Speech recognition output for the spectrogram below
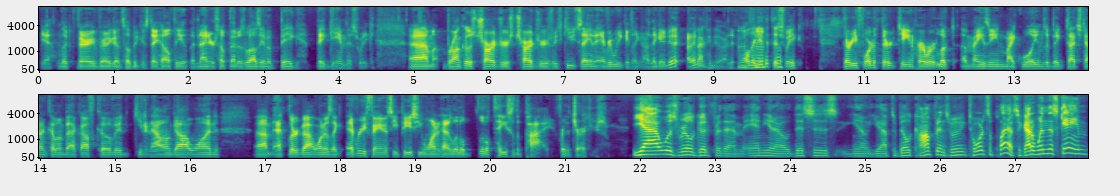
Yeah, looked very, very good. Let's hope he can stay healthy. The Niners hope that as well as they have a big, big game this week. Um, Broncos, Chargers, Chargers. We keep saying that every week. It's like, are they going to do it? Are they not going to do it? They- Well, they did it this week. 34 to 13. Herbert looked amazing. Mike Williams, a big touchdown coming back off COVID. Keenan Allen got one. Um, Ekeler got one. It was like every fantasy piece you wanted had a little little taste of the pie for the Chargers. Yeah, it was real good for them. And, you know, this is, you know, you have to build confidence moving towards the playoffs. You got to win this game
